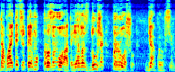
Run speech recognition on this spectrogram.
Давайте цю тему розвивати. Я вас дуже прошу. Дякую всім.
